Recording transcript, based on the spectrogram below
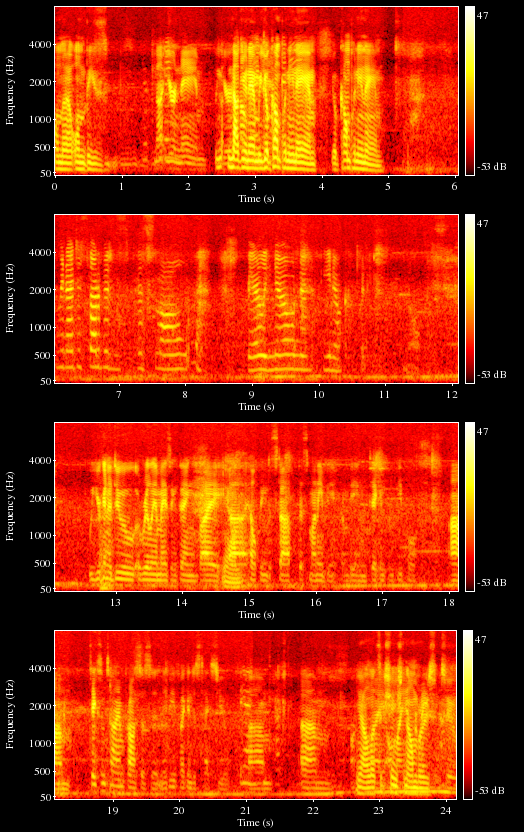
on the, on these Not your name. Your not your name, company your company name, your company name. I mean, I just thought of it as a small, barely known, you know, company. Well, you're going to do a really amazing thing by Yeah. uh, helping to stop this money being, from being taken from people. Um, take some time, process it. Maybe if I can just text you. Yeah, Um, um, Yeah, let's my- exchange numbers. Too.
